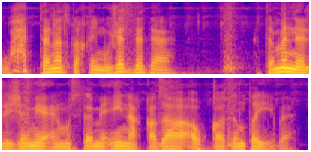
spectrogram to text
وحتى نلتقي مجددا أتمنى لجميع المستمعين قضاء أوقات طيبة.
